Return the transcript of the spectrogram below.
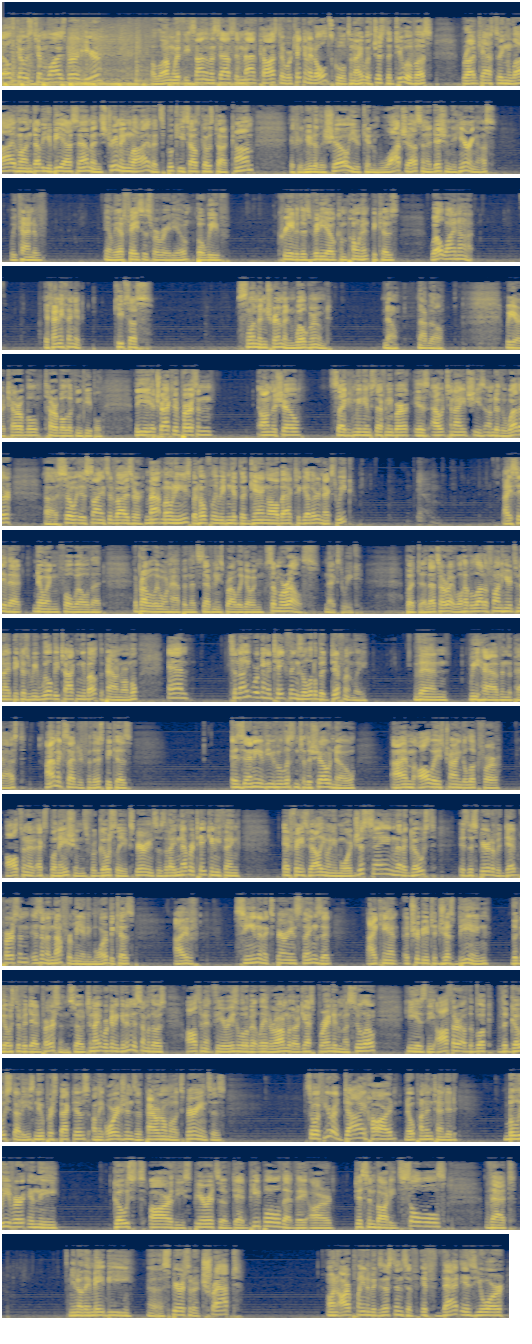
South Coast, Tim Weisberg here, along with the silent assassin Matt Costa. We're kicking it old school tonight with just the two of us, broadcasting live on WBSM and streaming live at SpookySouthCoast.com. If you're new to the show, you can watch us in addition to hearing us. We kind of, you know, we have faces for radio, but we've created this video component because, well, why not? If anything, it keeps us slim and trim and well groomed. No, not at all. We are terrible, terrible looking people. The attractive person on the show, psychic medium Stephanie Burke, is out tonight. She's under the weather. Uh, so is science advisor Matt Moniz, but hopefully we can get the gang all back together next week. I say that knowing full well that it probably won't happen, that Stephanie's probably going somewhere else next week. But uh, that's all right. We'll have a lot of fun here tonight because we will be talking about the paranormal. And tonight we're going to take things a little bit differently than we have in the past. I'm excited for this because, as any of you who listen to the show know, I'm always trying to look for alternate explanations for ghostly experiences that I never take anything at face value anymore. Just saying that a ghost is the spirit of a dead person isn't enough for me anymore because I've seen and experienced things that I can't attribute to just being the ghost of a dead person. So tonight we're going to get into some of those alternate theories a little bit later on with our guest Brandon Massullo. He is the author of the book The Ghost Studies: New Perspectives on the Origins of Paranormal Experiences. So if you're a die-hard, no pun intended, believer in the ghosts are the spirits of dead people, that they are disembodied souls, that you know they may be uh, spirits that are trapped on our plane of existence, if if that is your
